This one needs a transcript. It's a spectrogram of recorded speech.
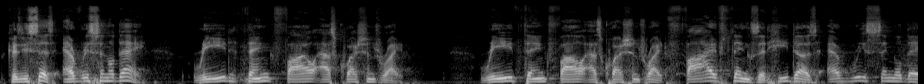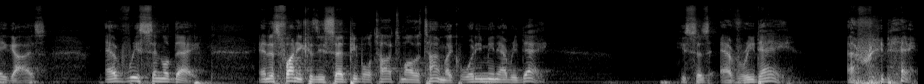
because he says every single day read, think, file, ask questions, write. Read, think, file, ask questions, write. Five things that he does every single day, guys. Every single day. And it's funny because he said people talk to him all the time, like, what do you mean every day? He says, every day. Every day.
